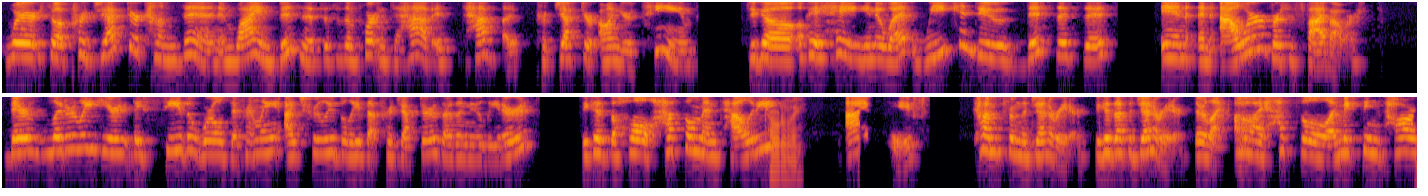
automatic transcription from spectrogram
Where so a projector comes in, and why in business this is important to have is to have a projector on your team to go, okay, hey, you know what? We can do this, this, this in an hour versus five hours they're literally here, they see the world differently. I truly believe that projectors are the new leaders because the whole hustle mentality, totally, I believe, comes from the generator because that's a generator. They're like, oh, I hustle, I make things hard,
